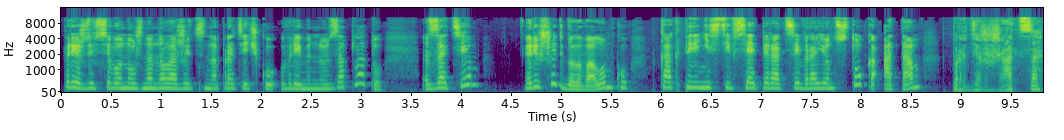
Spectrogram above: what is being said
Прежде всего нужно наложить на протечку временную заплату, затем решить головоломку, как перенести все операции в район стока, а там продержаться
